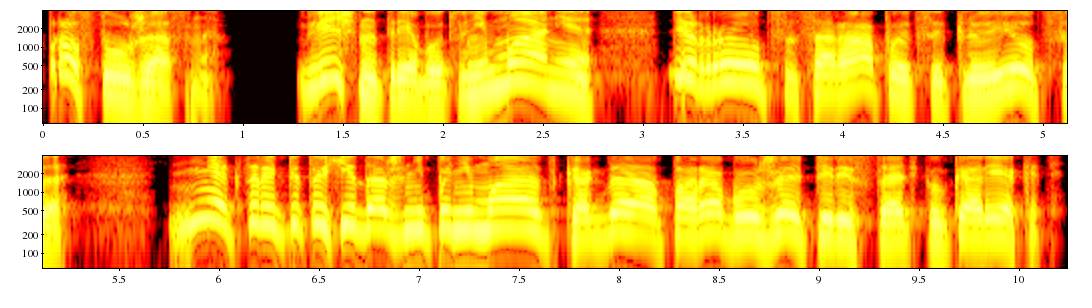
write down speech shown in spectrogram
просто ужасны. Вечно требуют внимания, дерутся, царапаются, клюются. Некоторые петухи даже не понимают, когда пора бы уже перестать кукарекать.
